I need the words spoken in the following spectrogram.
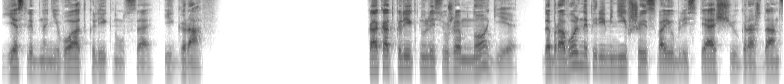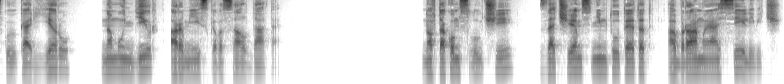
если бы на него откликнулся и граф как откликнулись уже многие, добровольно переменившие свою блестящую гражданскую карьеру на мундир армейского солдата. Но в таком случае зачем с ним тут этот Абрам Иоселевич?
